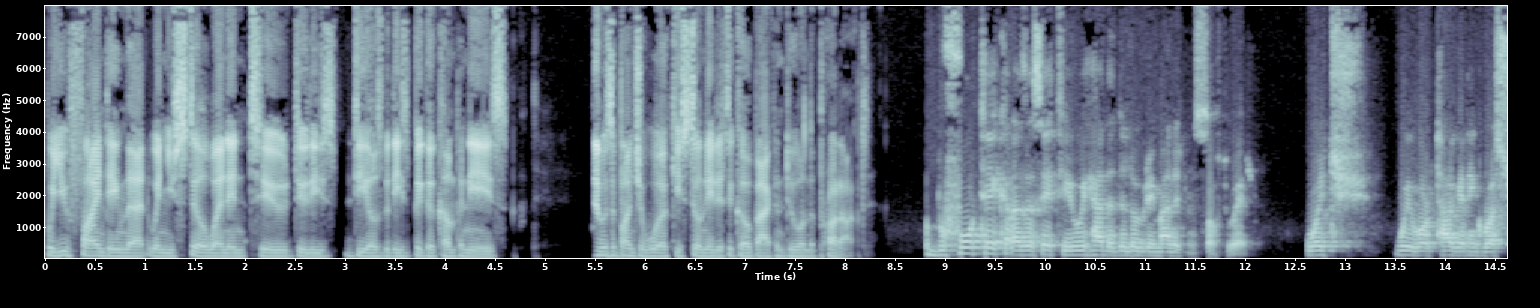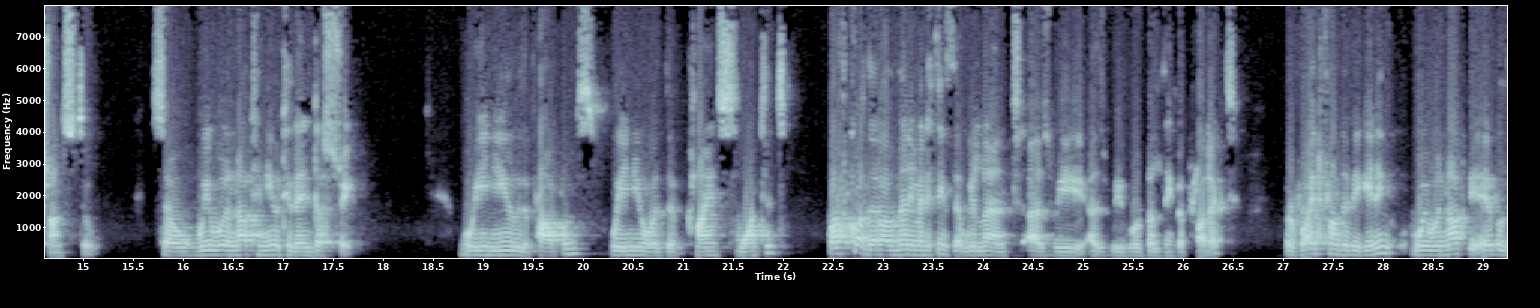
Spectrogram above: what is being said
were you finding that when you still went in to do these deals with these bigger companies, there was a bunch of work you still needed to go back and do on the product. Before Taker, as I said to you, we had a delivery management software, which we were targeting restaurants to. So we were not new to the industry. We knew the problems, we knew what the clients wanted, But of course, there are many, many things that we learned as we as we were building the product. But right from the beginning, we would not be able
